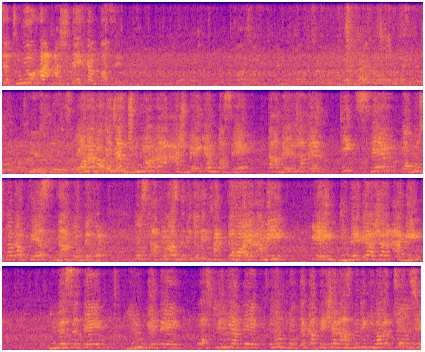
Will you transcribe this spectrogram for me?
যে জুনিয়ররা আসবে এই ক্যাম্পাসে অনাগত যে জুনিয়ররা আসবে ক্যাম্পাসে তাদের যাতে ঠিক সেম অবস্থাটা ফেস অস্ট্রেলিয়াতে এবং প্রত্যেকটা দেশের রাজনীতি কীভাবে চলছে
